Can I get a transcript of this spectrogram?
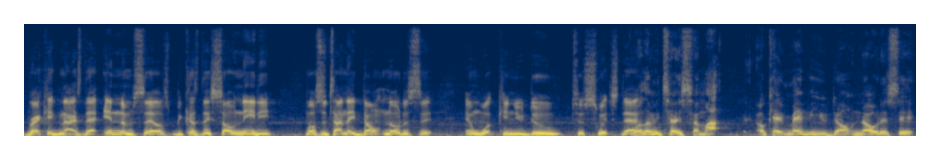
recognize that in themselves? Because they're so needy, most of the time they don't notice it. And what can you do to switch that? Well, let me tell you something. I, okay, maybe you don't notice it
